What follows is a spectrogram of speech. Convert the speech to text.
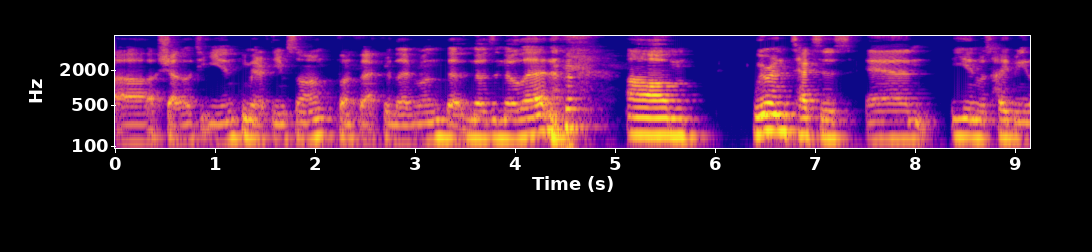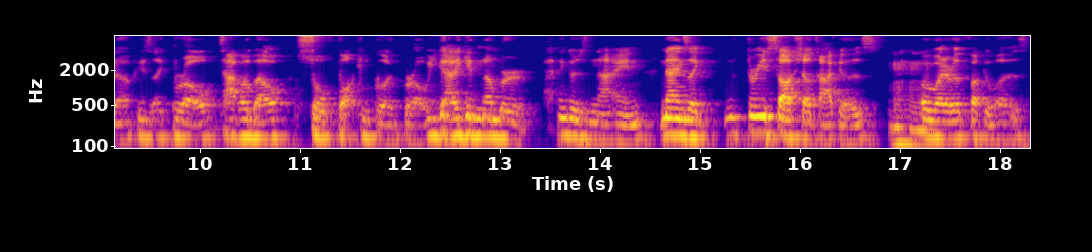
Uh, shout out to Ian. He made our theme song. Fun fact for that everyone that doesn't know that. um, we were in Texas and Ian was hyping it up. He's like, "Bro, Taco Bell, so fucking good, bro. You gotta get number. I think it was nine. Nine's like three soft shell tacos Mm-hmm. or whatever the fuck it was."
